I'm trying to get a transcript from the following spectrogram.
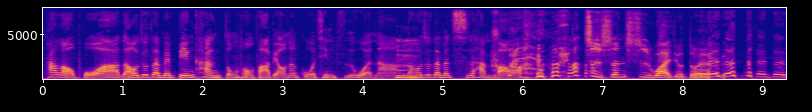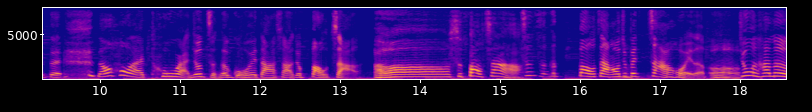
他老婆啊，然后就在那边边看总统发表那国情咨文啊，然后就在那边吃汉堡啊，置身事外就对了 对对对。然后后来突然就整个国会大厦就爆炸了，啊，是爆炸，是整个爆炸，然后就被炸毁了。嗯，结果他那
